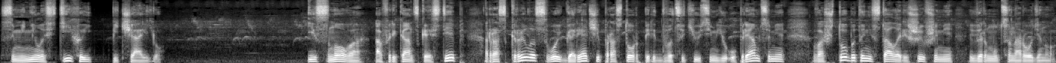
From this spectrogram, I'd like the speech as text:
сменилось тихой печалью. И снова африканская степь раскрыла свой горячий простор перед двадцатью семью упрямцами, во что бы то ни стало решившими вернуться на родину.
